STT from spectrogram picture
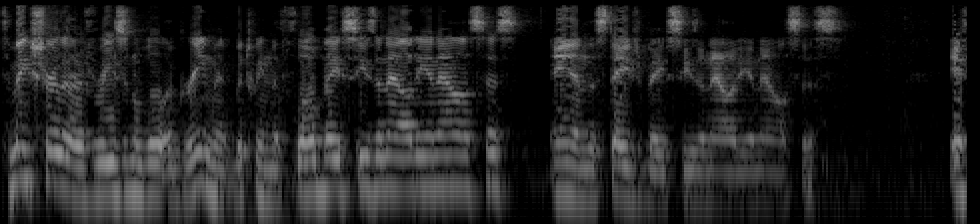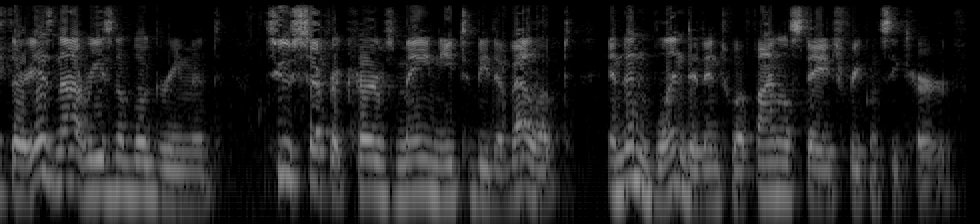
to make sure there is reasonable agreement between the flow-based seasonality analysis and the stage-based seasonality analysis. If there is not reasonable agreement, two separate curves may need to be developed and then blended into a final stage frequency curve.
